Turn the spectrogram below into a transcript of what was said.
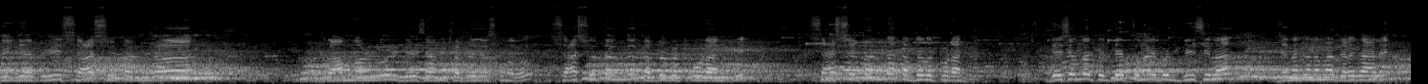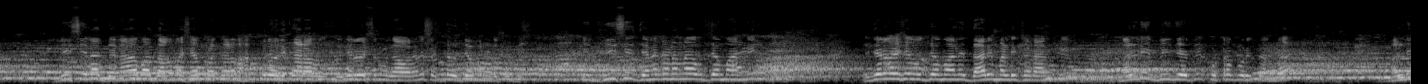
బీజేపీ శాశ్వతంగా బ్రాహ్మణులు ఈ దేశాన్ని కబ్జా చేసుకున్నారు. శాశ్వతంగా కబ్జా పెట్టుకోవడానికి శాశ్వతంగా కబ్జా పెట్టుకోవడానికి. దేశంలో పెద్ద ఎత్తున ఇప్పుడు బీసీల జనగణన జరగాలి. బీసీల జనాభా దామశ ప్రకారం హక్కులు అధికారాలు రిజర్వేషన్లు కావాలని పెద్ద ఉద్యమం నడుస్తుంది. ఈ బీసీ జనగణన ఉద్యమాన్ని రిజర్వేషన్ ఉద్యమాన్ని దారి మళ్ళించడానికి మళ్ళీ బీజేపీ కుట్రపూరితంగా మళ్ళీ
